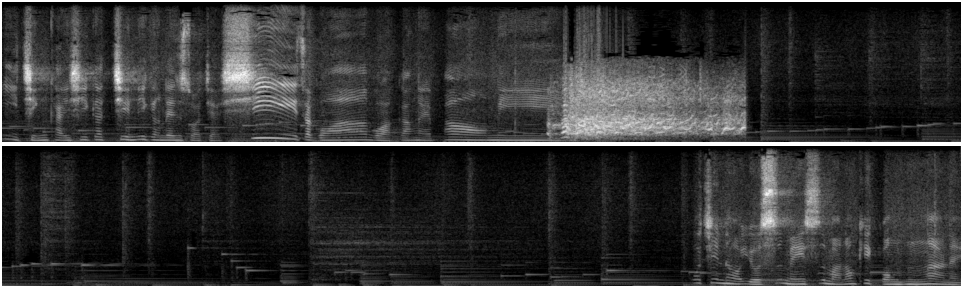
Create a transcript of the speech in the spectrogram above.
疫情开始，甲今已经连续食四十外外工的泡面。我今吼有事没事嘛，拢去公园啊呢，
